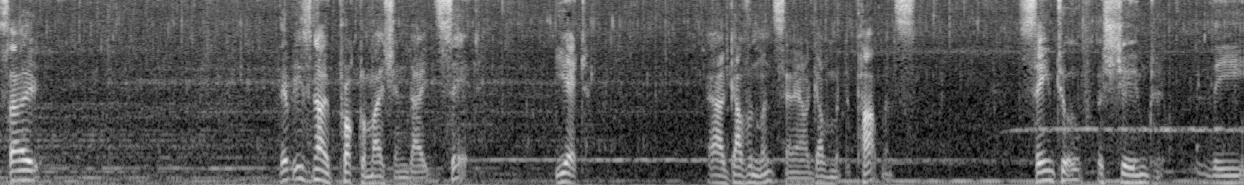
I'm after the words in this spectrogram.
So there is no proclamation date set, yet our governments and our government departments seem to have assumed the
